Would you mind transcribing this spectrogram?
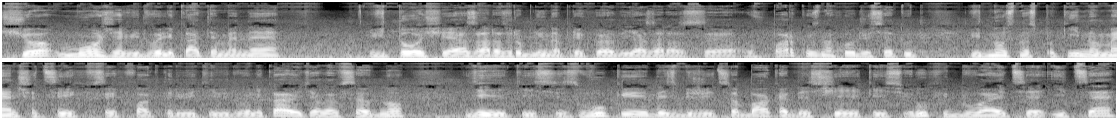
що може відволікати мене від того, що я зараз роблю. Наприклад, я зараз е, в парку знаходжуся тут відносно спокійно, менше цих всіх факторів, які відволікають, але все одно є якісь звуки, десь біжить собака, десь ще якийсь рух відбувається, і це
